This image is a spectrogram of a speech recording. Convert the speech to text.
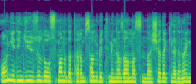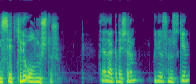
17. yüzyılda Osmanlı'da tarımsal üretimin azalmasında aşağıdakilerden hangisi etkili olmuştur? Değerli arkadaşlarım biliyorsunuz ki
